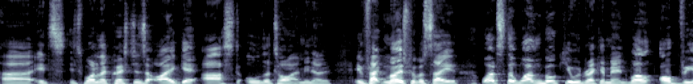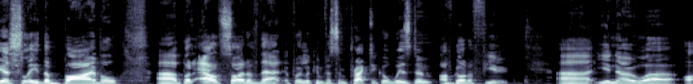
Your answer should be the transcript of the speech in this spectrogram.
uh, it's it's one of the questions that I get asked all the time. You know, in fact, most people say, "What's the one book you would recommend?" Well, obviously the Bible, uh, but outside of that, if we're looking for some practical wisdom, I've got a few. Uh, you know, uh, uh,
